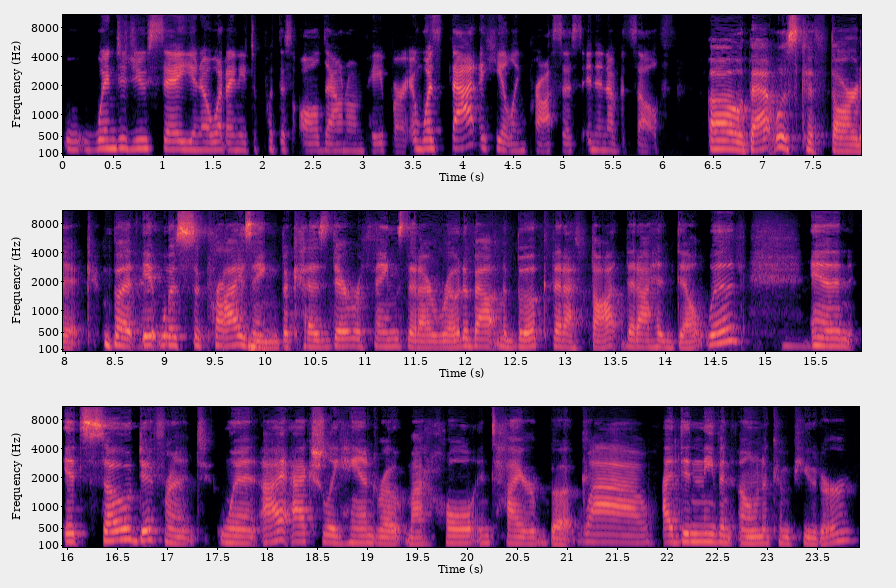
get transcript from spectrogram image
when did you say, you know what, I need to put this all down on paper? And was that a healing process in and of itself? Oh, that was cathartic, but it was surprising because there were things that I wrote about in the book that I thought that I had dealt with. Mm-hmm. And it's so different when I actually hand wrote my whole entire book. Wow. I didn't even own a computer.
